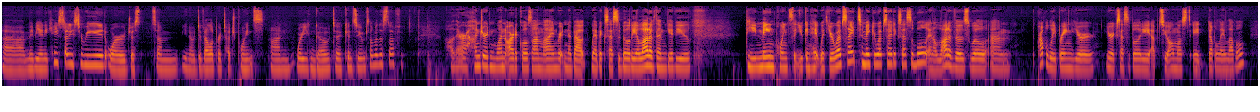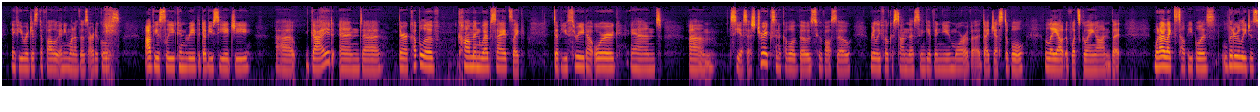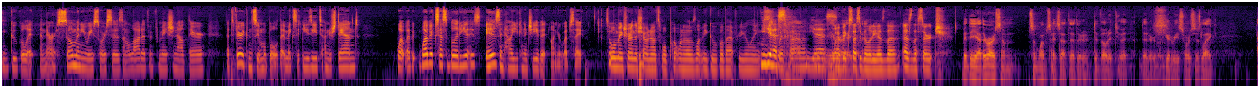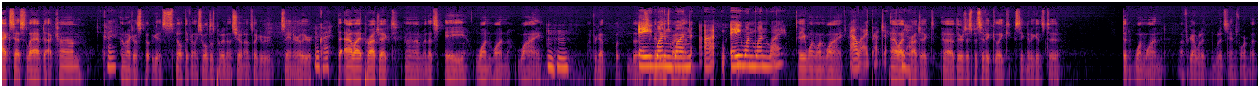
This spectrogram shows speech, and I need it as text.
uh, maybe any case studies to read or just some, you know, developer touch points on where you can go to consume some of this stuff? Oh, there are 101 articles online written about web accessibility. A lot of them give you the main points that you can hit with your website to make your website accessible, and a lot of those will um, probably bring your your accessibility up to almost a double A level if you were just to follow any one of those articles. Obviously, you can read the WCAG uh, guide, and uh, there are a couple of common websites like w3.org and um, CSS Tricks, and a couple of those who have also really focused on this and given you more of a digestible layout of what's going on. But what I like to tell people is literally just Google it, and there are so many resources and a lot of information out there that's very consumable that makes it easy to understand what web, web accessibility is, is and how you can achieve it on your website. So we'll make sure in the show notes we'll put one of those "Let me Google that for you" links. Yes. With uh, Yeah. Yes. Web right, accessibility as the as the search. But yeah, there are some some websites out there that are devoted to it that are good resources like accesslab.com. Okay. I'm not going to spell it's spelled differently, so we'll just put it in the show notes like we were saying earlier. Okay. The Ally Project, um, and that's A11Y. Mm-hmm. I forgot what the A one one uh, A one one Y that. A11Y Ally Project. Ally Yeah. Project. Uh, there's a specific like significance to the one one. I forgot what it what it stands for, but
